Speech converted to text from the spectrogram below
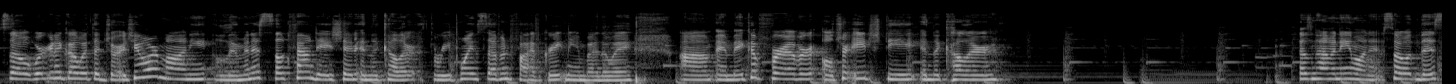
So we're gonna go with the Giorgio Armani Luminous Silk Foundation in the color 3.75. Great name, by the way. Um, and Make Up For Ever Ultra HD in the color doesn't have a name on it. So this,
